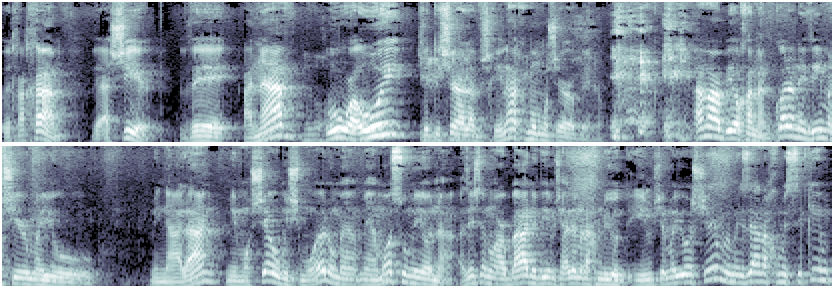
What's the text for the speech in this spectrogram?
וחכם ועשיר ועניו, הוא ראוי שתשרה עליו שכינה כמו משה רבנו. אמר רבי יוחנן, כל הנביאים עשירים היו מנהלן, ממשה ומשמואל ומעמוס ומיונה. אז יש לנו ארבעה נביאים שעליהם אנחנו יודעים שהם היו עשירים, ומזה אנחנו מסיקים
